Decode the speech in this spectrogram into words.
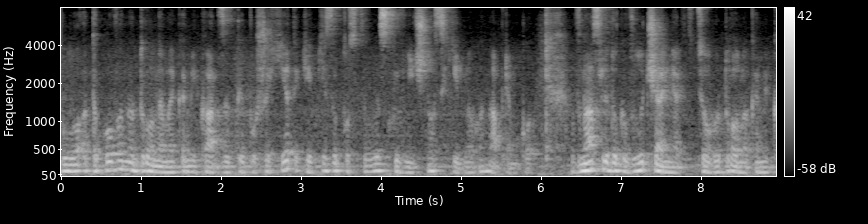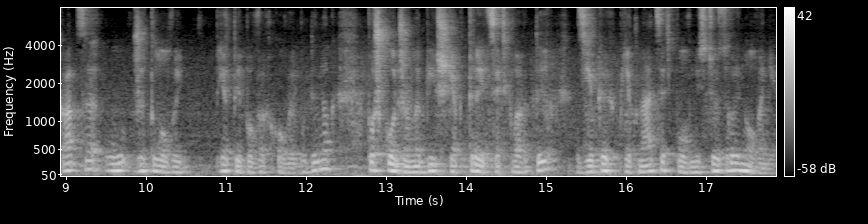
було атаковано дронами камікадзе типу шахет, які запустили з північно-східного напрямку. Внаслідок влучання цього дрона камікадзе у житловий п'ятиповерховий будинок пошкоджено більш як 30 квартир, з яких 15 повністю зруйновані.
